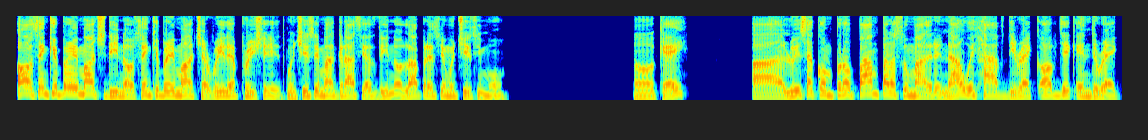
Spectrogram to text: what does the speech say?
Oh, thank you very much, Dino. Thank you very much. I really appreciate it. Muchísimas gracias, Dino. Lo aprecio muchísimo. Okay? Uh, Luisa compró pan para su madre. Now we have direct object and direct.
